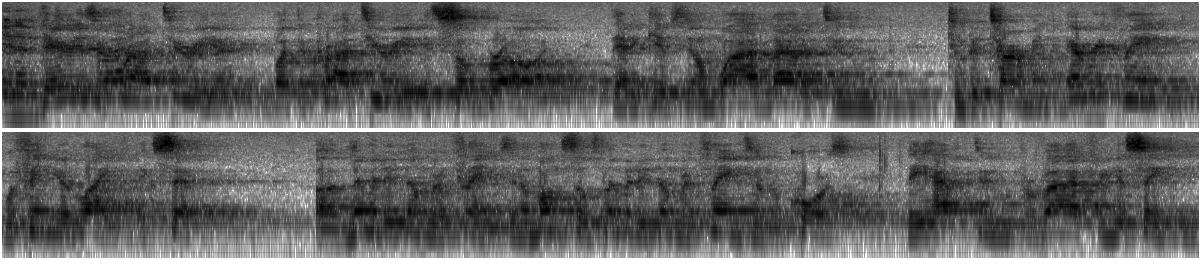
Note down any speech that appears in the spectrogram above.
There is a criteria, but the criteria is so broad that it gives them wide latitude to determine everything within your life except a limited number of things. And amongst those limited number of things, of course, they have to provide for your safety.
